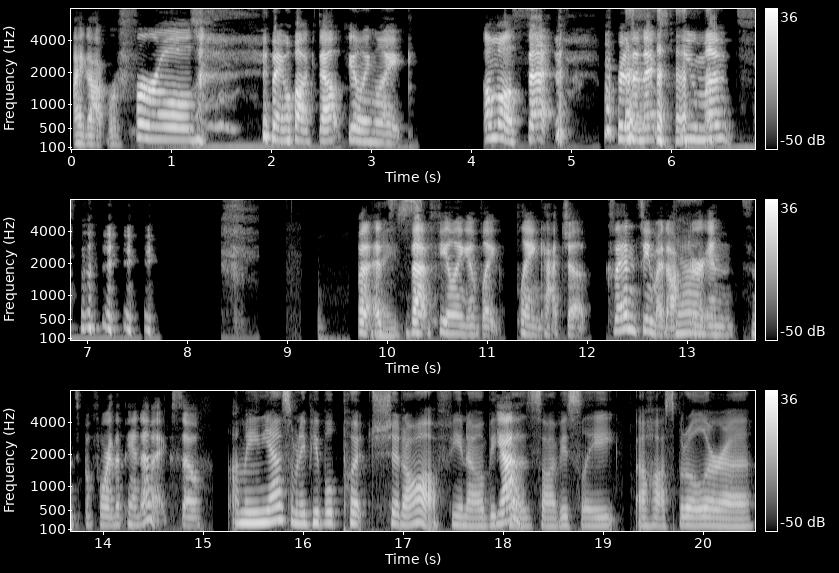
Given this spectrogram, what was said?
I got referrals, and I walked out feeling like I'm all set for the next few months. but nice. it's that feeling of like playing catch up because I hadn't seen my doctor yeah. in since before the pandemic. So I mean, yeah, so many people put shit off, you know, because yeah. obviously a hospital or a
